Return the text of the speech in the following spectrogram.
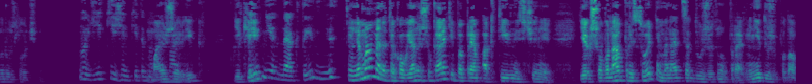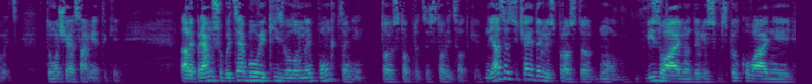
розлучення. Ну, які жінки тебе Майже приваблюють? рік. Які? Активні, неактивні. Нема в мене такого, я не шукаю, типу, прям активність чи ні. Якщо вона присутня, мене це дуже, ну, пре, мені дуже подобається. Тому що я сам є такий. Але прям, щоб це був якийсь головний пункт, то ні. То 100%, 100%. Я зазвичай дивлюсь просто, ну, візуально дивлюсь в спілкуванні,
